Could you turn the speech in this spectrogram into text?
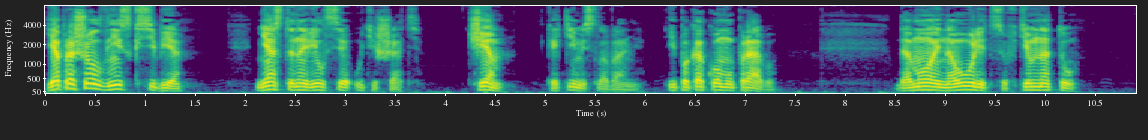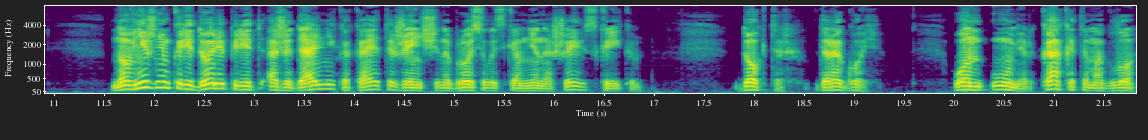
Я прошел вниз к себе не остановился утешать. Чем? Какими словами? И по какому праву? Домой, на улицу, в темноту. Но в нижнем коридоре перед ожидальней какая-то женщина бросилась ко мне на шею с криком. «Доктор, дорогой, он умер, как это могло?»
